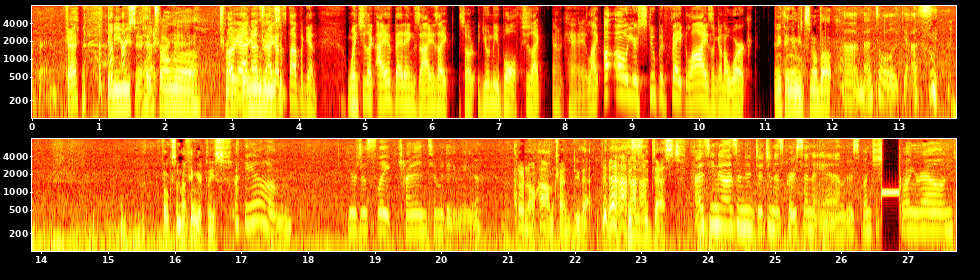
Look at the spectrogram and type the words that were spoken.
Okay. Okay. Any recent head trauma, traumatic okay, I brain gotta, I gotta stop again. When she's like, I have bad anxiety, he's like, so you and me both. She's like, okay, like, uh oh, your stupid fake lie isn't gonna work. Anything I need to know about? Uh, mental, yes. Focus on my finger, please. I am. You're just like trying to intimidate me. I don't know how I'm trying to do that. this is the test. As you know, as an indigenous person, and there's a bunch of going around,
